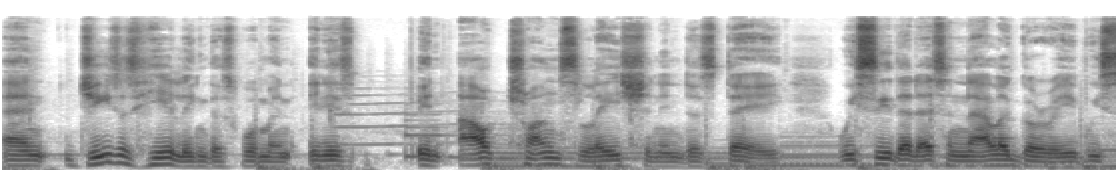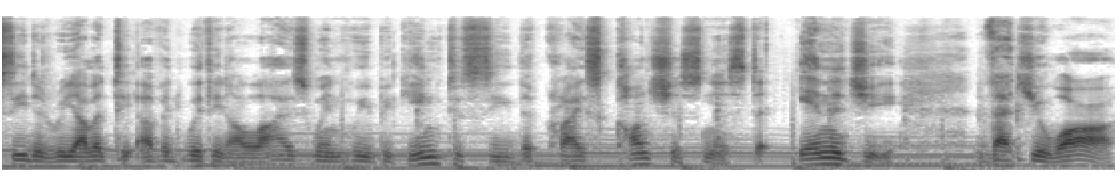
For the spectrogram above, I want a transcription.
And Jesus healing this woman, it is in our translation in this day, we see that as an allegory. We see the reality of it within our lives when we begin to see the Christ consciousness, the energy that you are,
